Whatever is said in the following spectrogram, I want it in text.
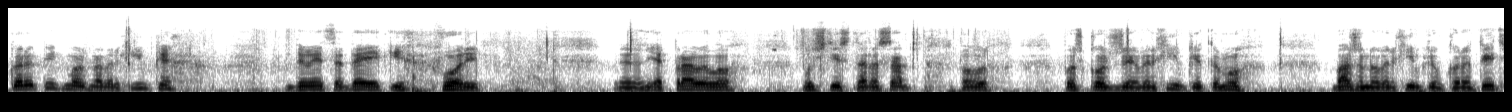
Коротить можна верхівки, дивитися деякі хворі, е, як правило, мучтіста роса пошкоджує верхівки, тому бажано верхівки вкоротити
